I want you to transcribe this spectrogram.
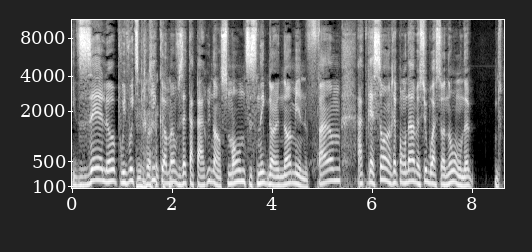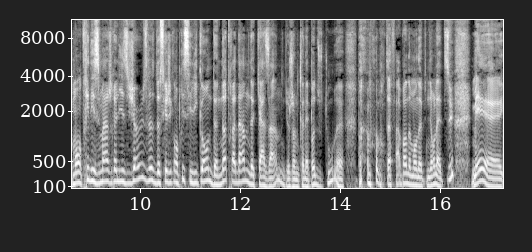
Il disait là, pouvez-vous expliquer comment vous êtes apparu dans ce monde si ce n'est que d'un homme et une femme? Après ça, en répondant à Monsieur Boissonneau, on a montrer des images religieuses. là. de ce que j'ai compris, c'est l'icône de Notre-Dame de Kazan, que je ne connais pas du tout, euh, pour te faire part de mon opinion là-dessus. Mais euh,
